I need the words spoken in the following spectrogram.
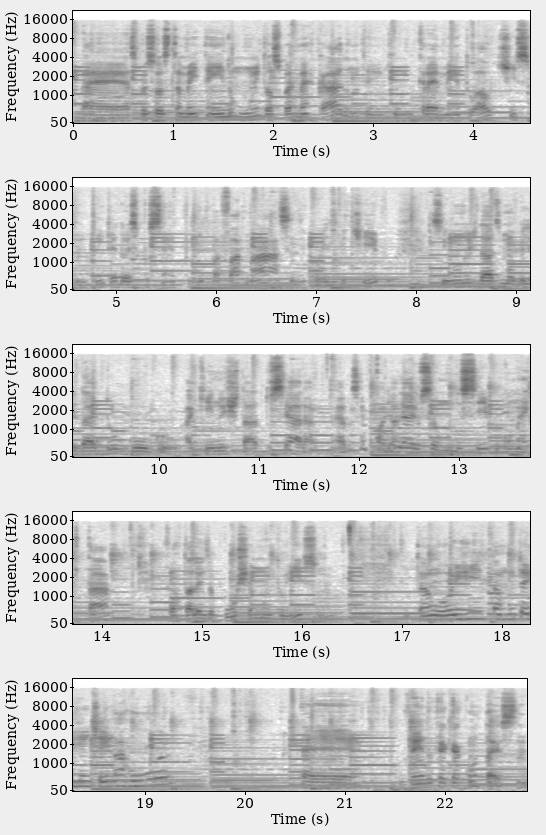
é, as pessoas também têm ido muito ao supermercado, né? tem aqui um incremento altíssimo, 32% ir para farmácias e coisas do tipo, segundo os dados de mobilidade do Google, aqui no estado do Ceará. Aí você pode olhar o seu município, como é que tá. Fortaleza puxa muito isso, né? Então hoje tá muita gente aí na rua. É, vendo o que é que acontece, né?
